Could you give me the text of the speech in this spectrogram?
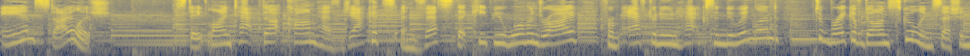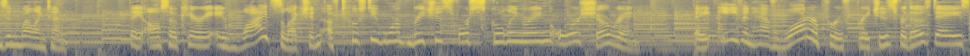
and stylish. StatelineTack.com has jackets and vests that keep you warm and dry from afternoon hacks in New England to break of dawn schooling sessions in Wellington. They also carry a wide selection of toasty warm breeches for schooling ring or show ring. They even have waterproof breeches for those days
